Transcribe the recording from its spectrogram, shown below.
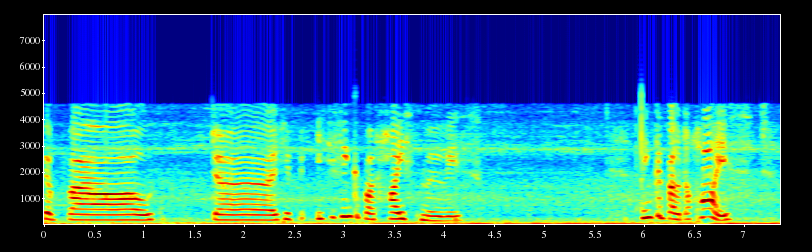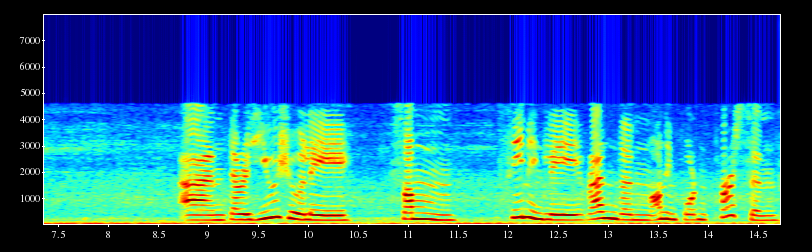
about uh, if if you think about heist movies, think about a heist, and there is usually some seemingly random, unimportant person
